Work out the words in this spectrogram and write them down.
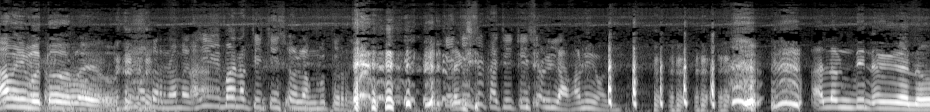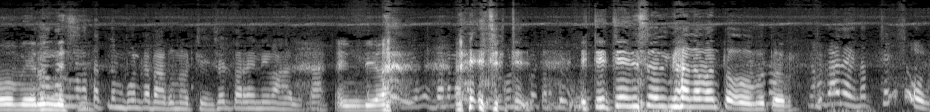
Ah, may motor. Ayo. Yung motor naman. Kasi iba nag-change oil lang motor. Eh. Change ka, change oil lang. Ano yun? Alam din ang ano, meron na siya. mga tatlong buwan ka bago mag-change oil para hindi mahalata. Hindi ba? Yung iba naman, tatlong buwan ko, I-change oil nga naman to, oh, motor. Nakagana eh, nag-change oil.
